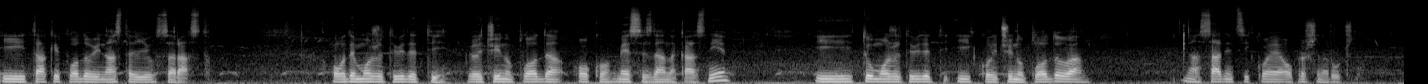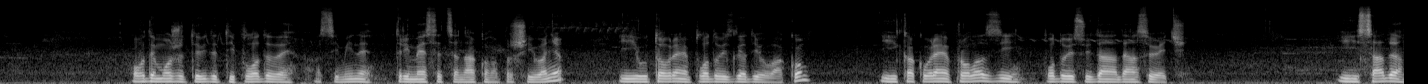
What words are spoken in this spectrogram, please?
i takvi plodovi nastavljaju sa rastom. Ovde možete videti veličinu ploda oko mesec dana kasnije i tu možete videti i količinu plodova na sadnici koja je oprašena ručno. Ovde možete videti plodove asimine 3 meseca nakon oprašivanja i u to vreme plodovi izgledaju ovako i kako vreme prolazi plodovi su iz dana dana sve veći. I sada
